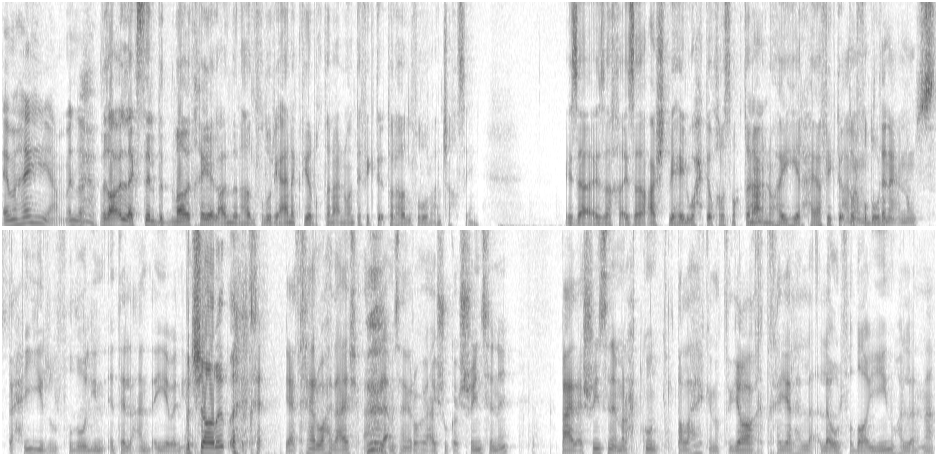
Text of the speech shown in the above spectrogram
إيه ما هي هي عم أقول لك بس عم أقول لك still ما بتخيل عندنا هذا الفضول. يعني أنا كثير بقتنع إنه أنت فيك تقتل هذا الفضول عند شخص يعني. اذا إذا إذا عشت بهي الوحدة وخلص مقتنع أنا- إنه هي هي الحياة فيك تقتل أنا فضولك مقتنع إنه مستحيل الفضول ينقتل عند أي بني آدم. بتشارط بتخ... يعني تخيل واحد عايش هلا مثلا يروحوا يعيشوك 20 سنة بعد 20 سنة ما رح تكون طلع هيك انه يا اخ تخيل هلأ لقوا الفضائيين وهلأ إحنا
